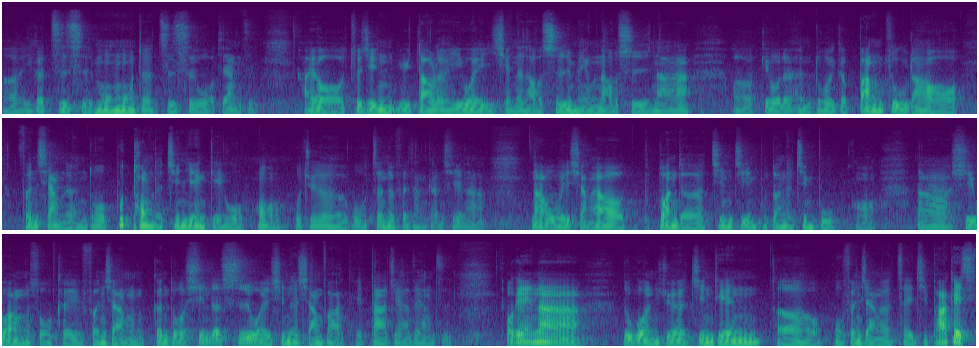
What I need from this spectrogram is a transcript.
呃一个支持，默默的支持我这样子，还有最近遇到了一位以前的老师美文老师，他呃给我的很多一个帮助，然后。分享了很多不同的经验给我哦，我觉得我真的非常感谢他。那我也想要不断的精进，不断的进步哦。那希望说可以分享更多新的思维、新的想法给大家这样子。OK，那如果你觉得今天呃我分享的这一集 Podcast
